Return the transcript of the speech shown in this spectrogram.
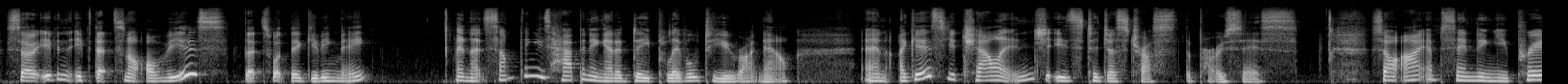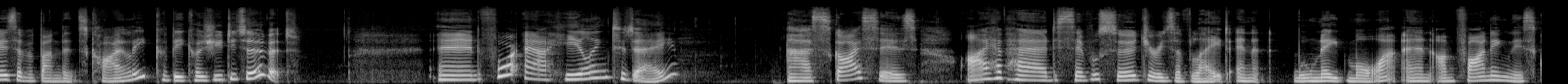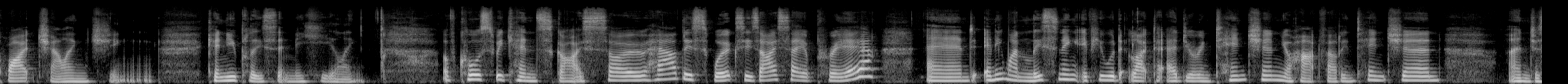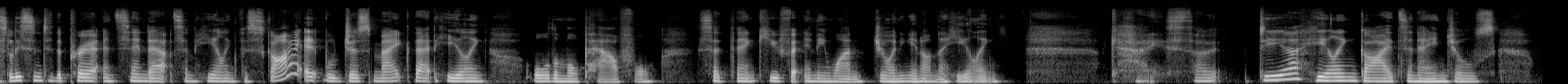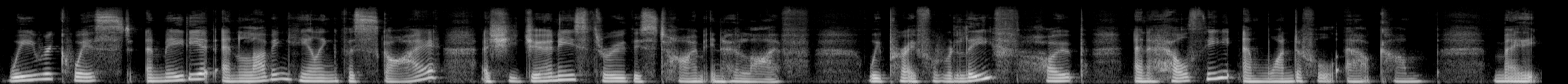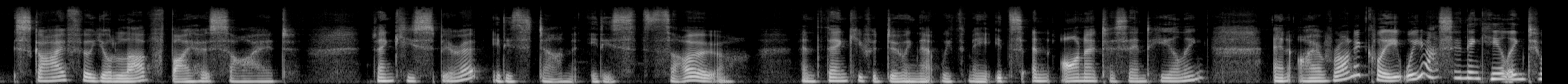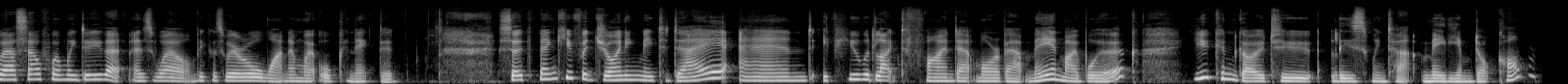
So even if that's not obvious, that's what they're giving me. And that something is happening at a deep level to you right now. And I guess your challenge is to just trust the process. So I am sending you prayers of abundance, Kylie, because you deserve it. And for our healing today, uh, Sky says, I have had several surgeries of late and will need more, and I'm finding this quite challenging. Can you please send me healing? Of course, we can, Sky. So, how this works is I say a prayer, and anyone listening, if you would like to add your intention, your heartfelt intention, and just listen to the prayer and send out some healing for Sky, it will just make that healing all the more powerful. So, thank you for anyone joining in on the healing. Okay, so dear healing guides and angels, we request immediate and loving healing for Sky as she journeys through this time in her life. We pray for relief, hope, and a healthy and wonderful outcome. May Sky feel your love by her side. Thank you, Spirit. It is done. It is so. And thank you for doing that with me. It's an honor to send healing. And ironically, we are sending healing to ourselves when we do that as well, because we're all one and we're all connected. So, thank you for joining me today. And if you would like to find out more about me and my work, you can go to lizwintermedium.com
